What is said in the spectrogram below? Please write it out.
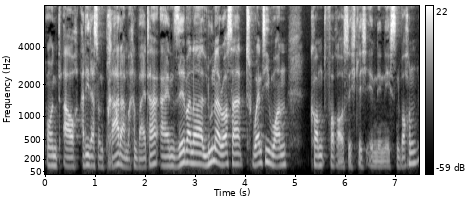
Und auch Adidas und Prada machen weiter. Ein silberner Luna Rossa 21 kommt voraussichtlich in den nächsten Wochen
